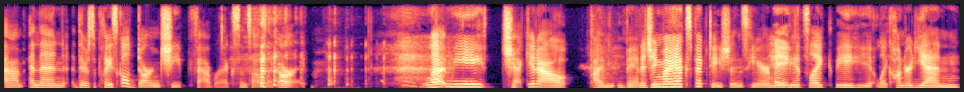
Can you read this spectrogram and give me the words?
Um and then there's a place called Darn Cheap Fabrics. And so I was like, all right, let me check it out. I'm managing my expectations here. Maybe it's like the like hundred yen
